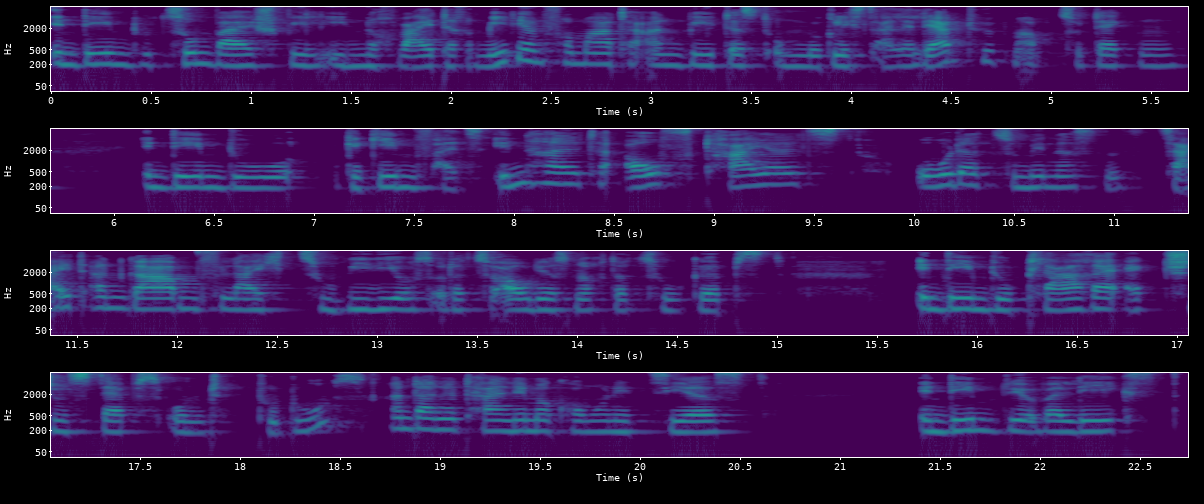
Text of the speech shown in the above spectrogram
indem du zum Beispiel ihnen noch weitere Medienformate anbietest, um möglichst alle Lerntypen abzudecken, indem du gegebenenfalls Inhalte aufteilst oder zumindest Zeitangaben vielleicht zu Videos oder zu Audios noch dazu gibst, indem du klare Action Steps und To-Dos an deine Teilnehmer kommunizierst, indem du dir überlegst,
